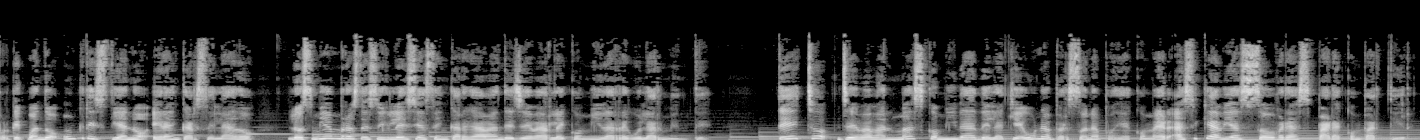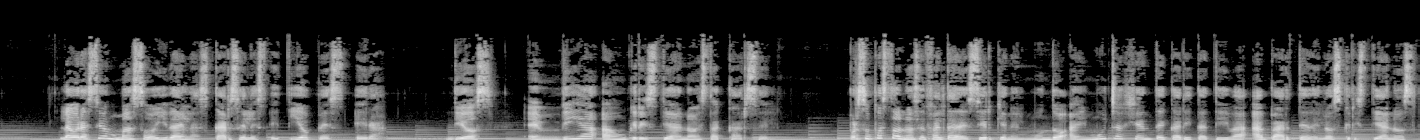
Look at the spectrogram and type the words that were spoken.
porque cuando un cristiano era encarcelado, los miembros de su iglesia se encargaban de llevarle comida regularmente. De hecho, llevaban más comida de la que una persona podía comer, así que había sobras para compartir. La oración más oída en las cárceles etíopes era, Dios, envía a un cristiano a esta cárcel. Por supuesto, no hace falta decir que en el mundo hay mucha gente caritativa aparte de los cristianos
